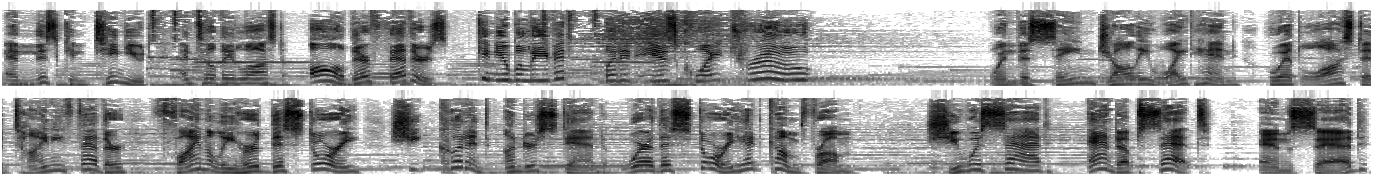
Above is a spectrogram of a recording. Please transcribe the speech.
And this continued until they lost all their feathers. Can you believe it? But it is quite true. When the same jolly white hen who had lost a tiny feather finally heard this story, she couldn't understand where this story had come from. She was sad and upset and said,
